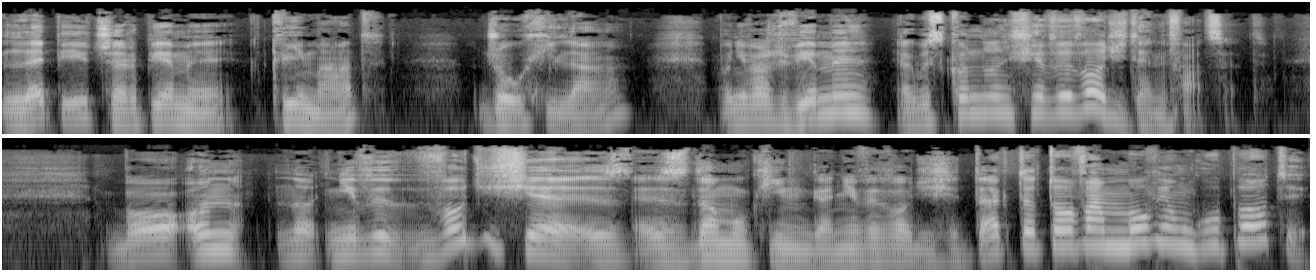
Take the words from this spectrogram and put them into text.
lepiej czerpiemy klimat Joe Hilla, ponieważ wiemy jakby skąd on się wywodzi, ten facet. Bo on no, nie wywodzi się z, z, domu Kinga, nie wywodzi się. Tak, to, to wam mówią głupoty.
